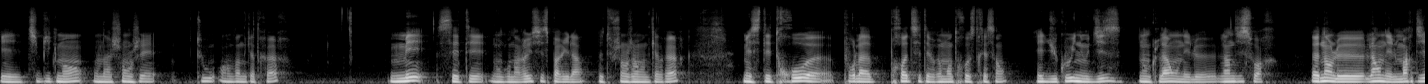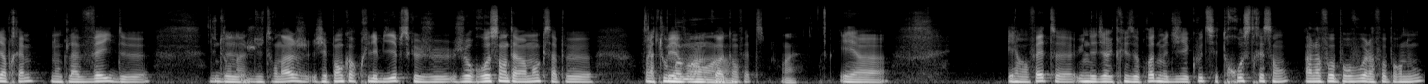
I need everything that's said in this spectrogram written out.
Et typiquement, on a changé tout en 24 heures. Mais c'était. Donc, on a réussi ce pari-là, de tout changer en 24 heures. Mais c'était trop. euh, pour la prod, c'était vraiment trop stressant. Et du coup, ils nous disent. Donc là, on est le lundi soir. Euh, non, le, là, on est le mardi après-midi. Donc la veille de, Du de- tournage. du tournage. J'ai pas encore pris les billets parce que je, je ressens intérieurement que ça peut. Qu'il tout peut y avoir moment, un couac, euh, en fait. ouais. Et. euh, et en fait, une des directrices de prod me dit écoute, c'est trop stressant, à la fois pour vous, à la fois pour nous.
